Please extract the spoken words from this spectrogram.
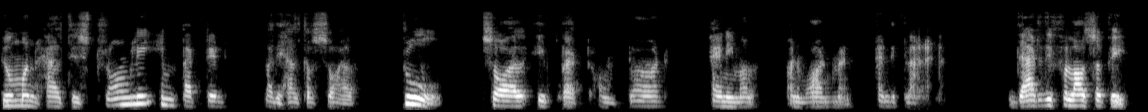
human health is strongly impacted by the health of soil. True soil impact on plant, animal, environment, and the planet. That is the philosophy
